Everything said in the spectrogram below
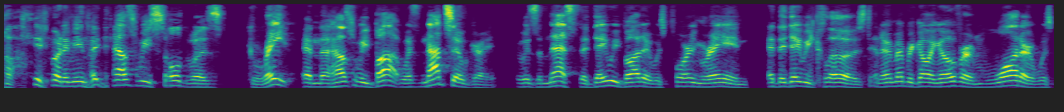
You know what I mean? Like the house we sold was great, and the house we bought was not so great. It was a mess. The day we bought it, it was pouring rain, and the day we closed. And I remember going over, and water was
